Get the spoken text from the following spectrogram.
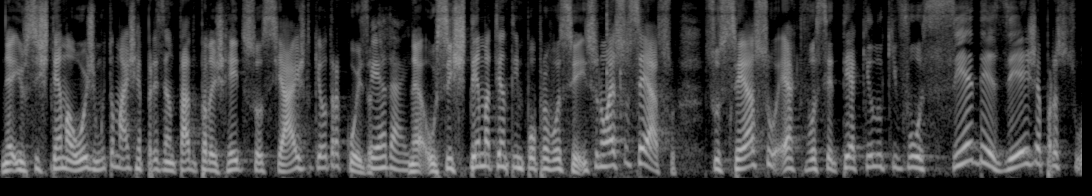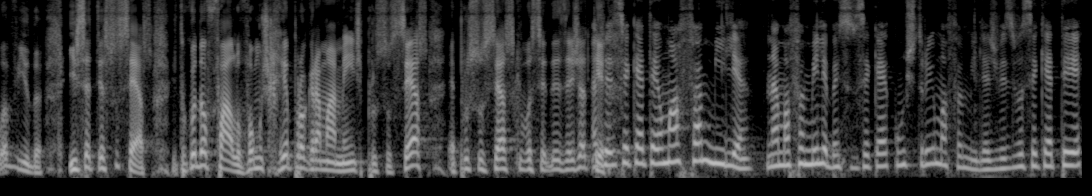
Né? E o sistema hoje é muito mais representado pelas redes sociais do que outra coisa. Verdade. Né? O sistema tenta impor para você. Isso não é sucesso. Sucesso é você ter aquilo que você deseja para sua vida. Isso é ter sucesso. Então, quando eu falo vamos reprogramar a mente para o sucesso, é para o sucesso que você deseja ter. Às vezes você quer ter uma família, né? Uma família, bem, se você quer construir uma família. Às vezes você quer ter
